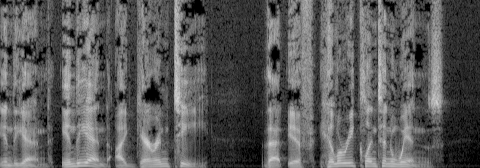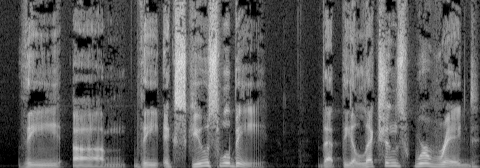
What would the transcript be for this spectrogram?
in the end. In the end, I guarantee that if Hillary Clinton wins the, um, the excuse will be that the elections were rigged,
